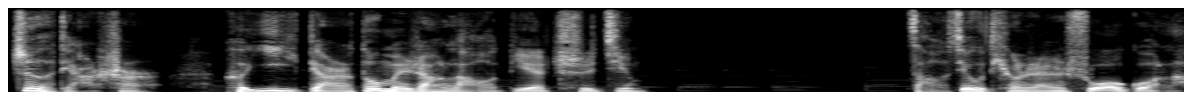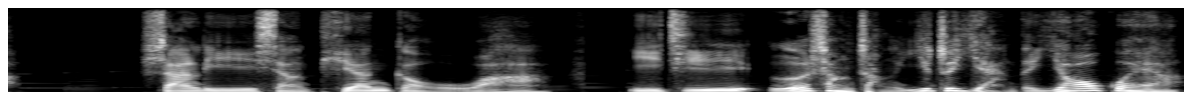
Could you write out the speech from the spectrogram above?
这点事儿。可一点都没让老爹吃惊。早就听人说过了，山里像天狗啊，以及额上长一只眼的妖怪啊，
